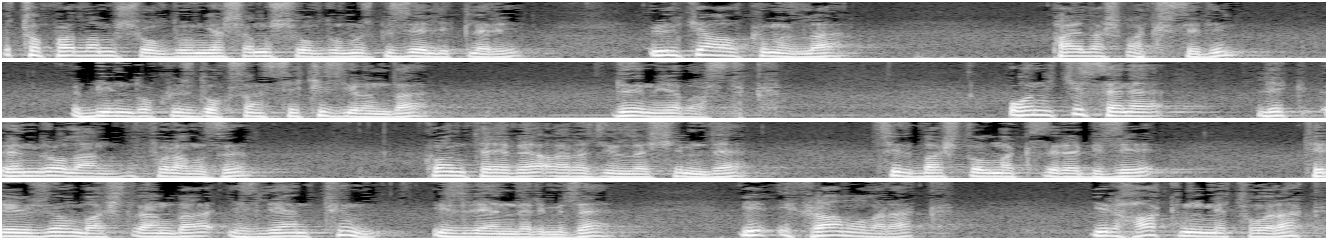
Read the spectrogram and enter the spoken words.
Bu toparlamış olduğum, yaşamış olduğumuz güzellikleri ülke halkımızla paylaşmak istedim. 1998 yılında düğmeye bastık. 12 senelik ömrü olan bu programımızı Kon TV aracılığıyla şimdi siz başta olmak üzere bizi televizyon başlarında izleyen tüm izleyenlerimize bir ikram olarak, bir hak nimeti olarak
